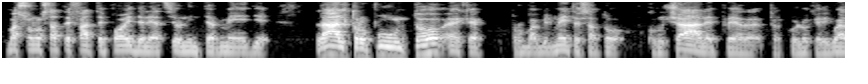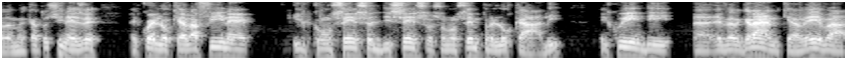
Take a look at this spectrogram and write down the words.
ma sono state fatte poi delle azioni intermedie. L'altro punto, eh, che probabilmente è stato cruciale per, per quello che riguarda il mercato cinese, è quello che alla fine il consenso e il dissenso sono sempre locali e quindi eh, Evergrande che aveva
